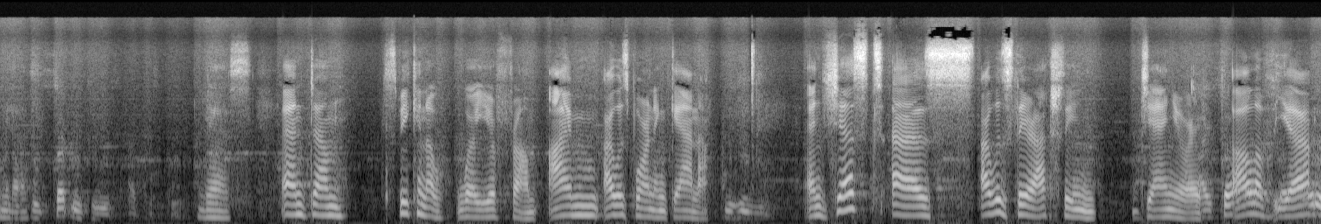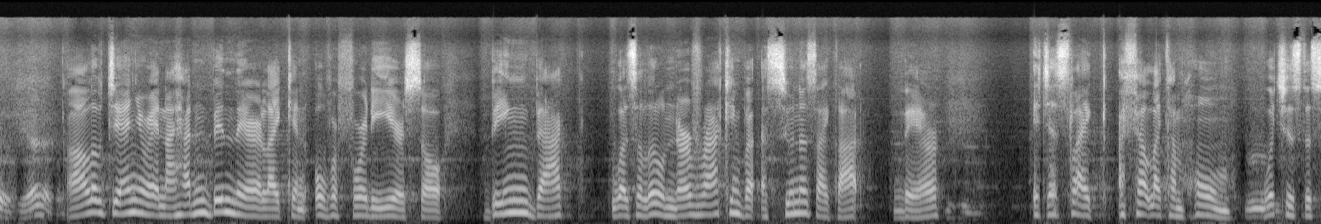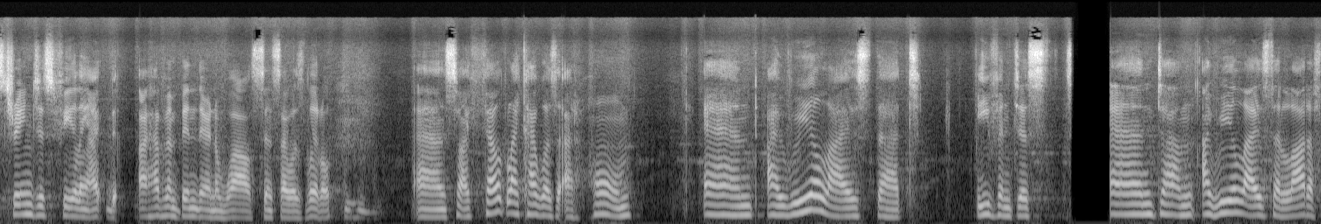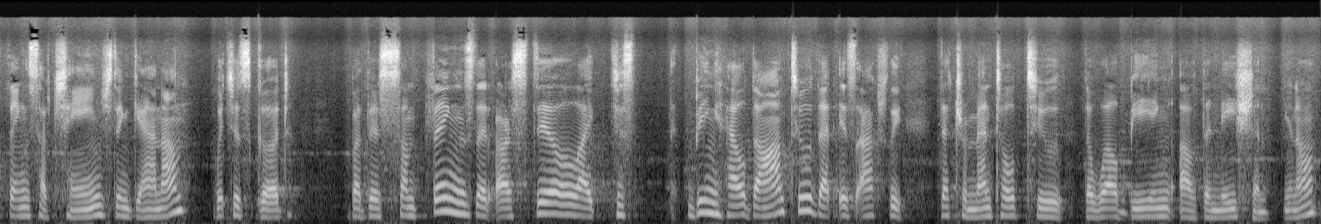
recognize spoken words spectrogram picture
yes. uncertainties at this point. Yes, and um, speaking of where you're from, I'm I was born in Ghana, mm-hmm. and just as I was there actually in January, all of yeah, yeah, all of January, and I hadn't been there like in over 40 years, so being back was a little nerve wracking. But as soon as I got there. Mm-hmm it just like I felt like I'm home, mm-hmm. which is the strangest feeling. I I haven't been there in a while since I was little, mm-hmm. and so I felt like I was at home, and I realized that even just and um, I realized that a lot of things have changed in Ghana, which is good, but there's some things that are still like just being held on to that is actually detrimental to the well-being of the nation. You know.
